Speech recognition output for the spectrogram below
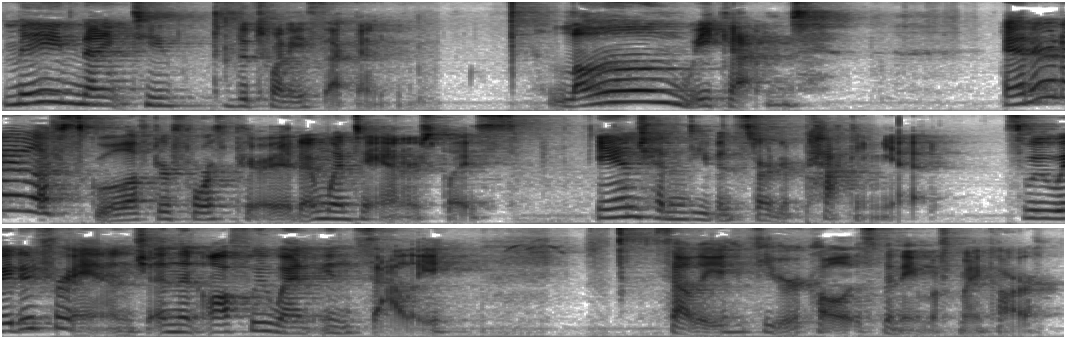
May 19th to the 22nd. Long weekend. Anna and I left school after fourth period and went to Anna's place. Ange hadn't even started packing yet. So we waited for Ange and then off we went in Sally. Sally, if you recall, is the name of my car.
